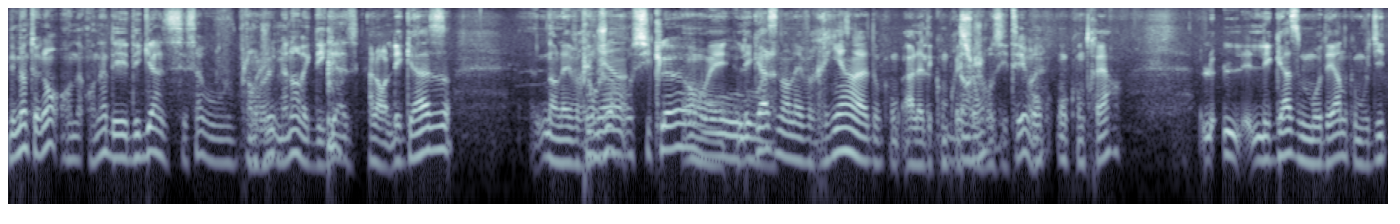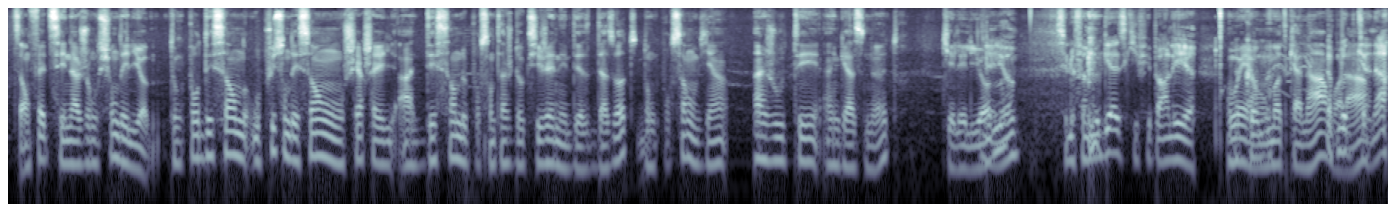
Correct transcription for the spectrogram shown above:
Mais maintenant, on, a- on a des, des gaz, c'est ça Vous vous plongez Oui. maintenant avec des gaz. Alors, les gaz Plongeur rien. recycleur Oh, ouais, ou- Les gaz voilà. n'enlèvent rien à la, donc, à la décompression. Dangerosité, ouais. Au, au contraire. Le- les gaz modernes, comme vous dites, en fait, c'est une adjonction d'hélium. Donc pour descendre, au plus on descend, on cherche à, à descendre le pourcentage d'oxygène et d'az- d'azote. Donc pour ça, on vient ajouter un gaz neutre, qui est l'hélium. C'est le fameux gaz qui fait parler euh, Comme- en mode canard, voilà. mode canard.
